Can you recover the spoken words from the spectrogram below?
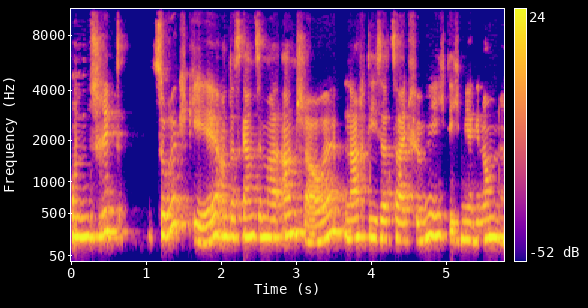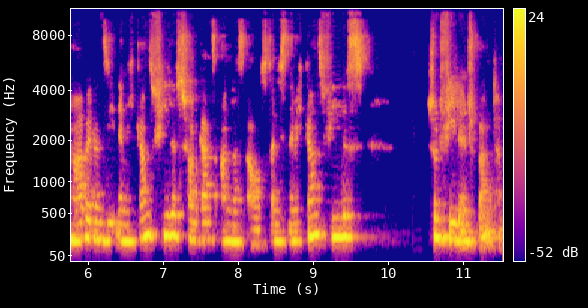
und einen Schritt zurückgehe und das Ganze mal anschaue nach dieser Zeit für mich, die ich mir genommen habe, dann sieht nämlich ganz vieles schon ganz anders aus. Dann ist nämlich ganz vieles schon viel entspannter.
